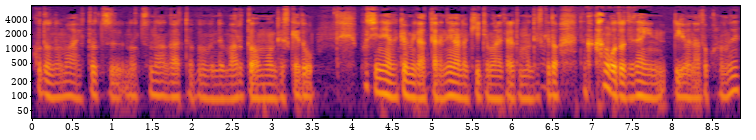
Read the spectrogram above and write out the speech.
ことのまあ一つのつながった部分でもあるとは思うんですけど、もしね、あの興味があったらね、あの聞いてもらえたらと思うんですけど、なんか看護とデザインっていうようなところのね、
